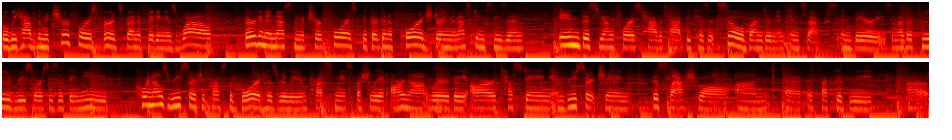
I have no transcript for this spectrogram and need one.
but we have the mature forest birds benefiting as well. They're gonna nest in the mature forest, but they're gonna forage during the nesting season in this young forest habitat because it's so abundant in insects and berries and other food resources that they need. Cornell's research across the board has really impressed me, especially at Arnot, where they are testing and researching the slash wall um, at effectively uh,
